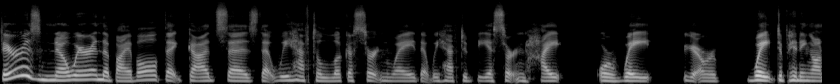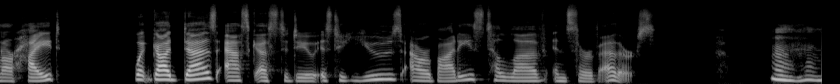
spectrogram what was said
there is nowhere in the Bible that God says that we have to look a certain way, that we have to be a certain height or weight or weight depending on our height what God does ask us to do is to use our bodies to love and serve others. Mm-hmm.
